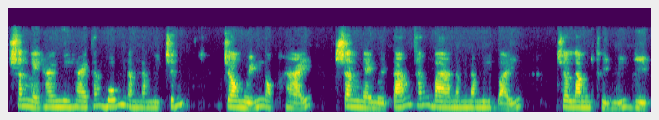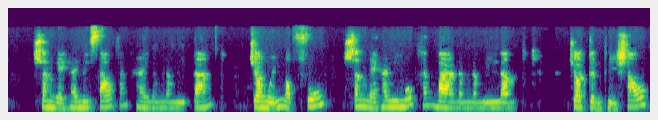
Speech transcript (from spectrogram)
sanh ngày 22 tháng 4 năm 59, cho Nguyễn Ngọc Hải, sanh ngày 18 tháng 3 năm 57, cho Lâm Thị Mỹ Diệp, sinh ngày 26 tháng 2 năm 58, cho Nguyễn Ngọc Phú, sinh ngày 21 tháng 3 năm 55, cho Trịnh Thị Sáu,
